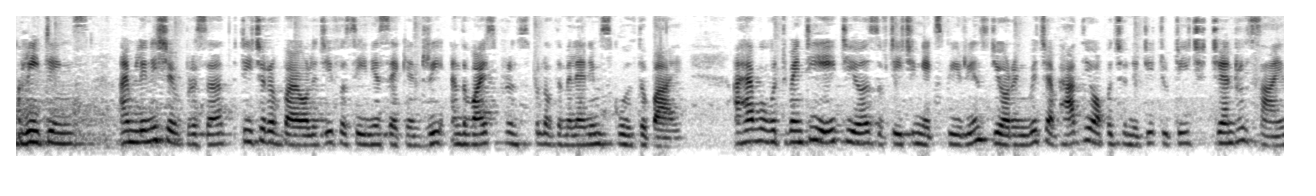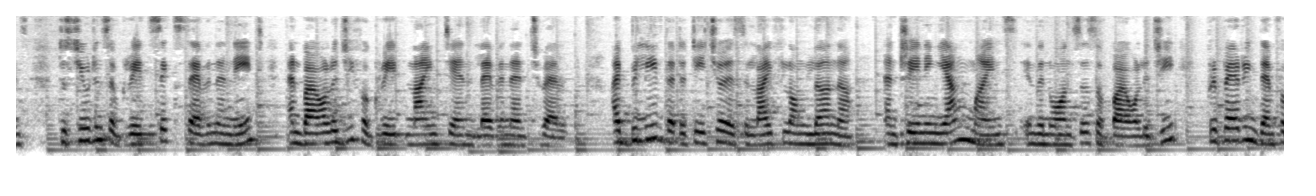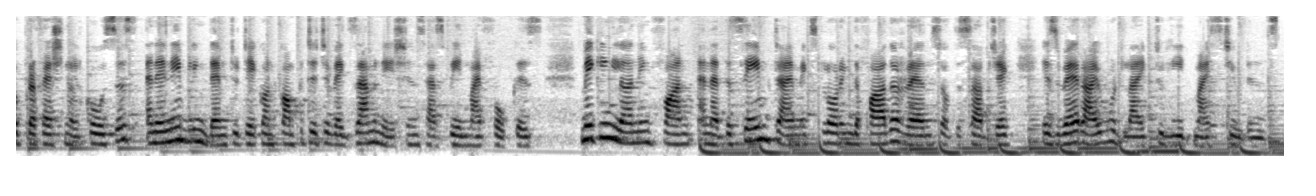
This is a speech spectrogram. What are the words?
Greetings. I'm Lini Shivprasad, teacher of biology for senior secondary and the vice principal of the Millennium School, Dubai. I have over 28 years of teaching experience during which I've had the opportunity to teach general science to students of grade 6, 7 and 8 and biology for grade 9, 10, 11 and 12. I believe that a teacher is a lifelong learner and training young minds in the nuances of biology, preparing them for professional courses and enabling them to take on competitive examinations has been my focus. Making learning fun and at the same time exploring the farther realms of the subject is where I would like to lead my students.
